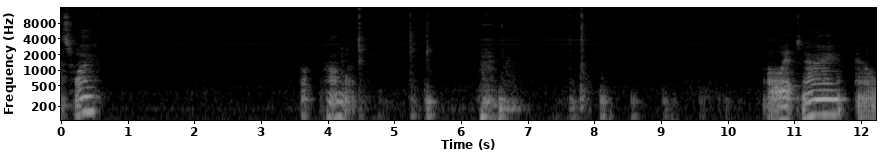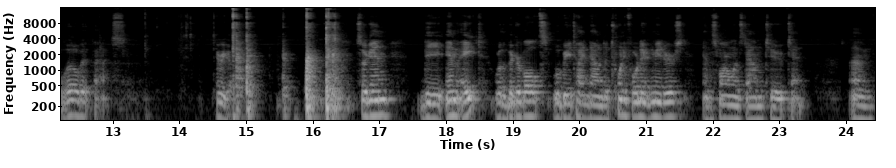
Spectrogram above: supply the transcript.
Last one. Oh, wrong way. All the way up to nine and a little bit past. Here we go. So again, the M8 or the bigger bolts will be tightened down to 24 newton meters and the smaller ones down to 10. Um,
